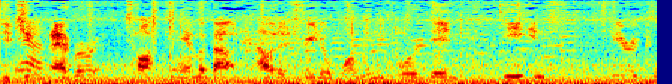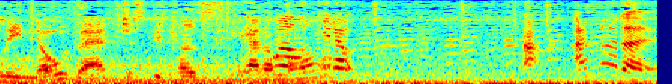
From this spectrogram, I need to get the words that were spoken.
did you ever talk to him about how to treat a woman, or did he empirically know that just because he had a well, mom? you know, I, I'm not a,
